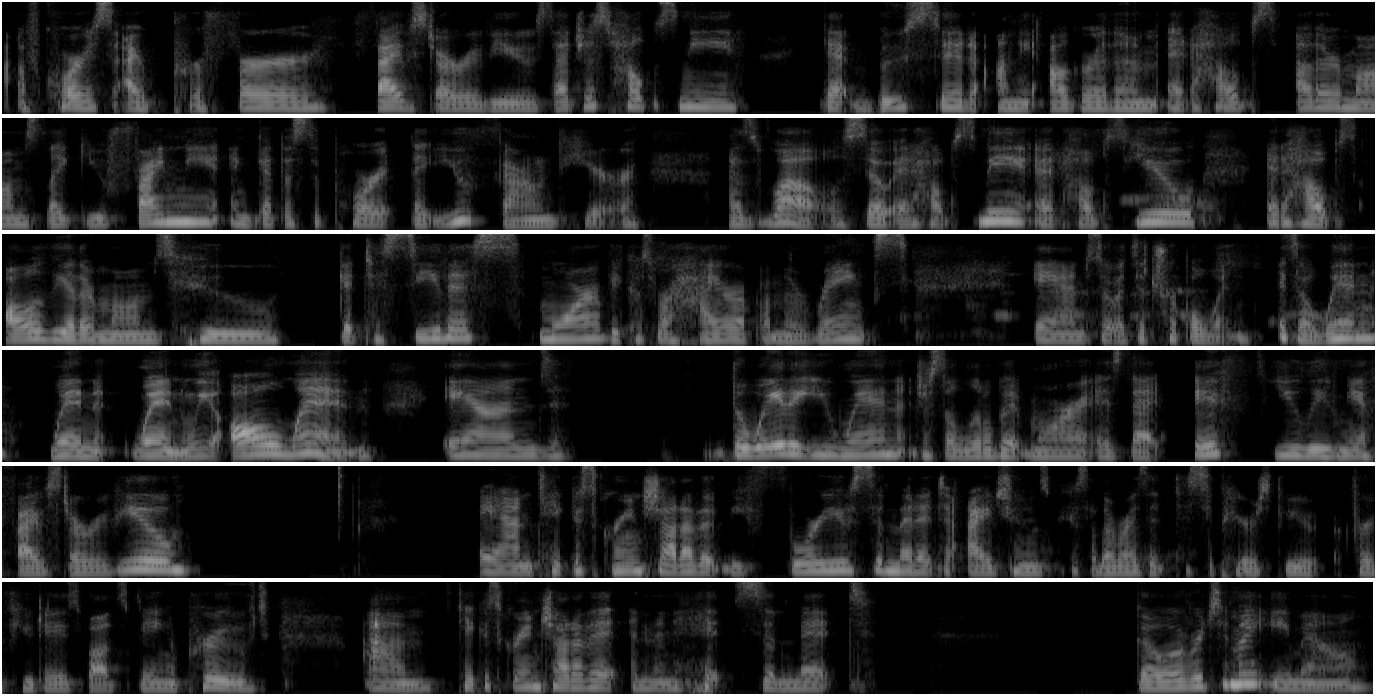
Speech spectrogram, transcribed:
Of course, I prefer five star reviews. That just helps me get boosted on the algorithm. It helps other moms like you find me and get the support that you found here as well. So it helps me, it helps you, it helps all of the other moms who get to see this more because we're higher up on the ranks. And so it's a triple win. It's a win, win, win. We all win. And the way that you win just a little bit more is that if you leave me a five star review and take a screenshot of it before you submit it to iTunes, because otherwise it disappears for, you, for a few days while it's being approved, um, take a screenshot of it and then hit submit go over to my email,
